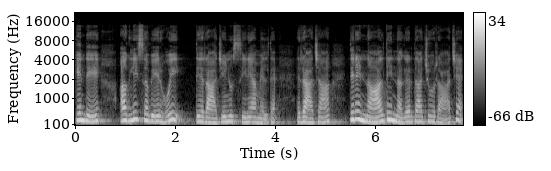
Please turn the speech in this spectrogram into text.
ਕਹਿੰਦੇ, ਅਗਲੀ ਸਵੇਰ ਹੋਈ ਤੇ ਰਾਜੇ ਨੂੰ ਸੁਨੇਹਾ ਮਿਲਦਾ ਹੈ, ਰਾਜਾ ਤੇਰੇ ਨਾਲ ਦੇ ਨਗਰ ਦਾ ਜੋ ਰਾਜ ਹੈ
